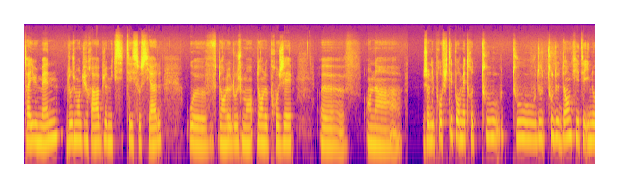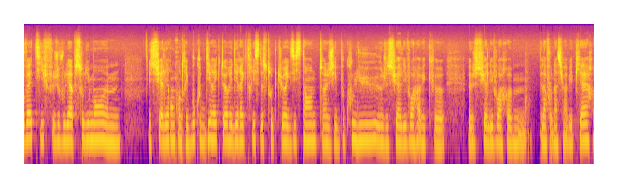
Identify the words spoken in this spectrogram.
taille humaine, logement durable, mixité sociale. dans le logement, dans le projet, euh, j'en ai profité pour mettre tout, tout, tout, dedans qui était innovatif. Je voulais absolument. Euh, je suis allée rencontrer beaucoup de directeurs et directrices de structures existantes. J'ai beaucoup lu. Je suis allée voir avec. Euh, je suis allée voir la Fondation Abbé Pierre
